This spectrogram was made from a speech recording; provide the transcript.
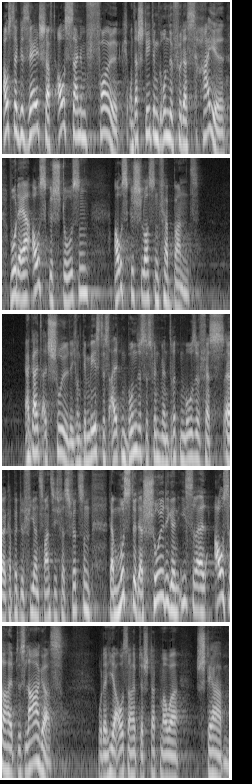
aus der Gesellschaft, aus seinem Volk, und das steht im Grunde für das Heil, wurde er ausgestoßen, ausgeschlossen, verbannt. Er galt als schuldig und gemäß des alten Bundes, das finden wir in 3. Mose Vers, äh, Kapitel 24, Vers 14, da musste der Schuldige in Israel außerhalb des Lagers oder hier außerhalb der Stadtmauer sterben.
